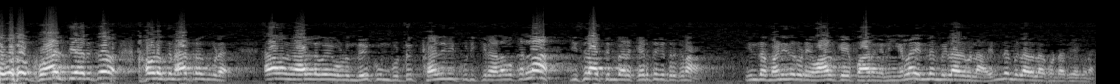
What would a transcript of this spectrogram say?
எவ்வளவு குவாலிட்டியா இருக்கோ அவ்வளவுக்கு நாட்டம் கூட. அவன் காலில் போய் விழுந்து கும்பிட்டு கழுவி குடிக்கிற அளவுக்கெல்லாம் இஸ்லாத்தின் பேரை கெடுத்துக்கிட்டு இருக்கிறான். இந்த மனிதருடைய வாழ்க்கையை பாருங்க. நீங்க எல்லாம் என்ன மில்லாத விழா என்ன மில்லா விழா கொண்டாடுறீங்க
